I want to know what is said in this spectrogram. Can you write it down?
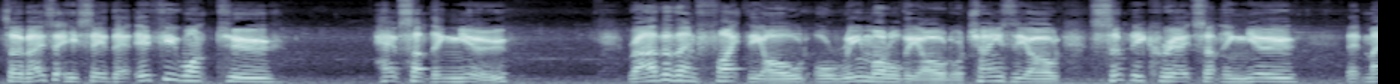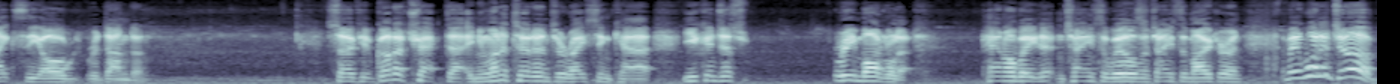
So basically, he said that if you want to have something new, rather than fight the old or remodel the old or change the old, simply create something new that makes the old redundant. So if you've got a tractor and you want to turn it into a racing car, you can just remodel it, panel beat it, and change the wheels and change the motor. And I mean, what a job!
